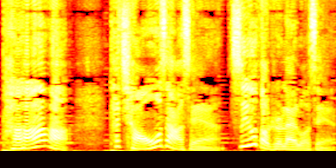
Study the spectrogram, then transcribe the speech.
他他敲诈噻，只有到这儿来了噻。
